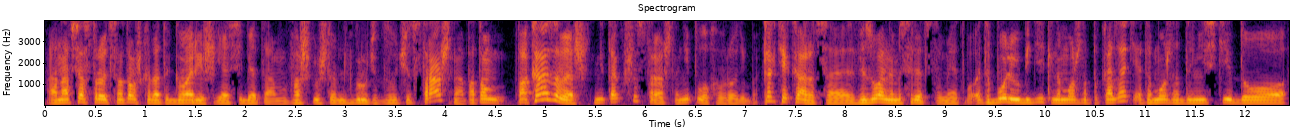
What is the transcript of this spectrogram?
она вся строится на том, что когда ты говоришь, я себе там вошью что-нибудь в грудь, это звучит страшно, а потом показываешь, не так уж и страшно, неплохо вроде бы. Как тебе кажется, визуальными средствами это, это более убедительно можно показать, это можно донести до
